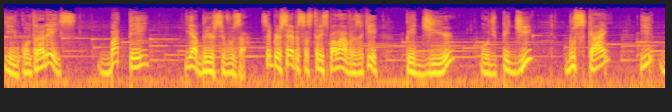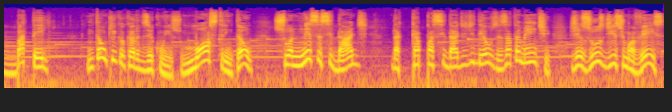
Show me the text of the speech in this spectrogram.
e encontrareis, batei e abrir-se-vos-á. Você percebe essas três palavras aqui? Pedir, ou de pedir, buscai e batei. Então, o que, eu quero dizer com isso? Mostre então sua necessidade da capacidade de Deus, exatamente. Jesus disse uma vez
